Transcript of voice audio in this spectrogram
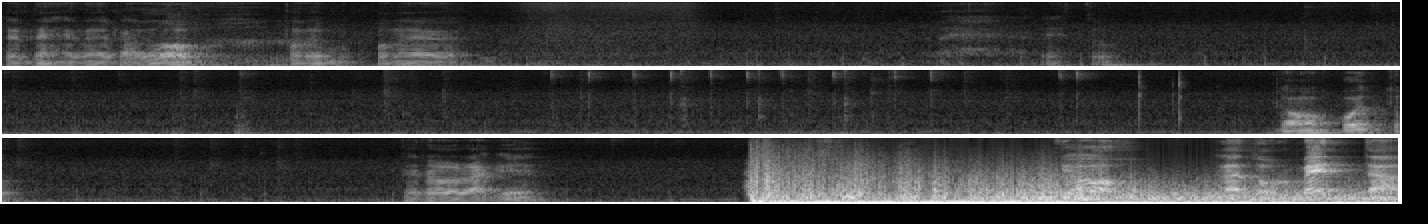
Este generador podemos poner esto Lo hemos puesto. ¿Pero ahora qué? ¡Dios! ¡La tormenta!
